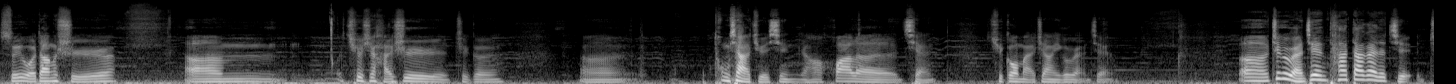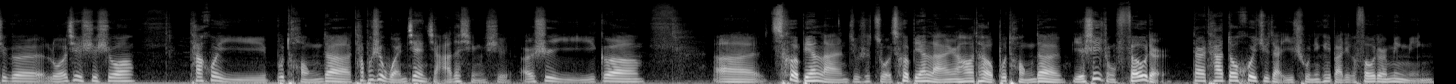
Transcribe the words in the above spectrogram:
所以我当时。嗯，确实还是这个，呃，痛下决心，然后花了钱去购买这样一个软件。呃，这个软件它大概的解这个逻辑是说，它会以不同的，它不是文件夹的形式，而是以一个呃侧边栏，就是左侧边栏，然后它有不同的，也是一种 folder，但是它都汇聚在一处，你可以把这个 folder 命名，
